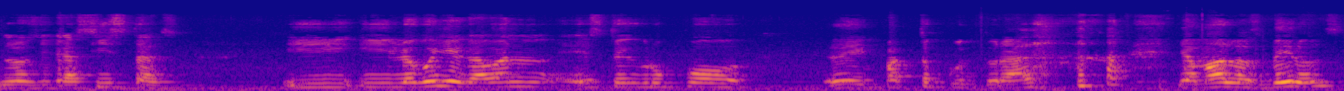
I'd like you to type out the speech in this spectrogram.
los jazzistas, y, y, luego llegaban este grupo de impacto cultural llamado los Beatles,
